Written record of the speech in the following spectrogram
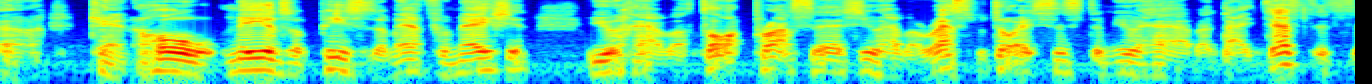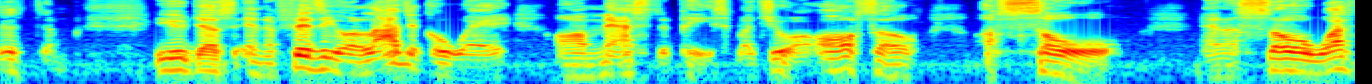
uh, can hold millions of pieces of information. You have a thought process. You have a respiratory system. You have a digestive system. You just, in a physiological way, are a masterpiece. But you are also a soul. And a soul, what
